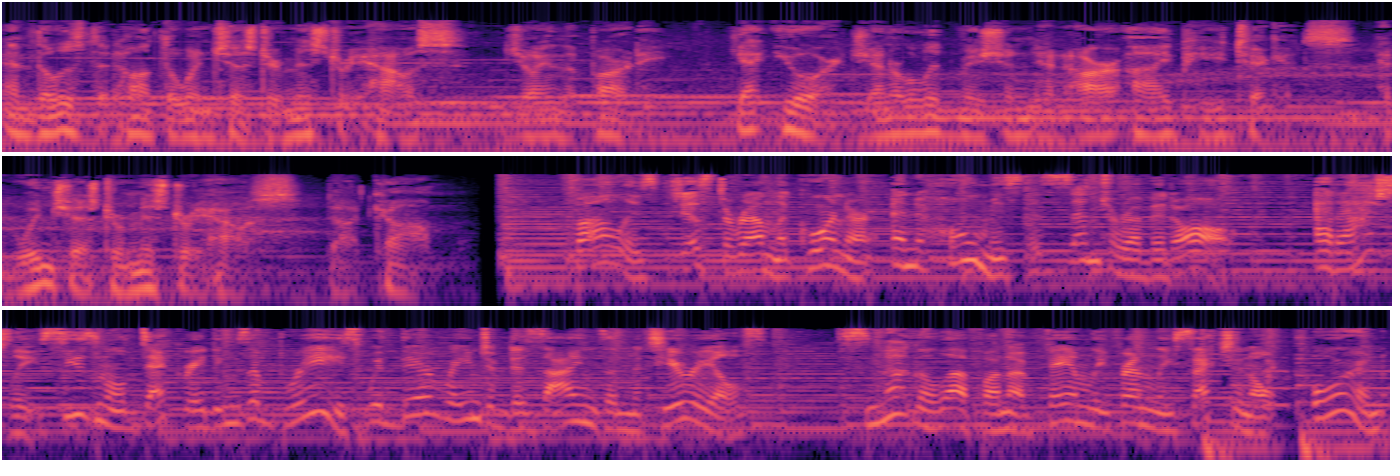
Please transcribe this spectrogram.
And those that haunt the Winchester Mystery House join the party. Get your general admission and RIP tickets at winchestermysteryhouse.com. Fall is just around the corner and home is the center of it all. At Ashley, seasonal decorating's a breeze with their range of designs and materials. Snuggle up on a family friendly sectional or an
